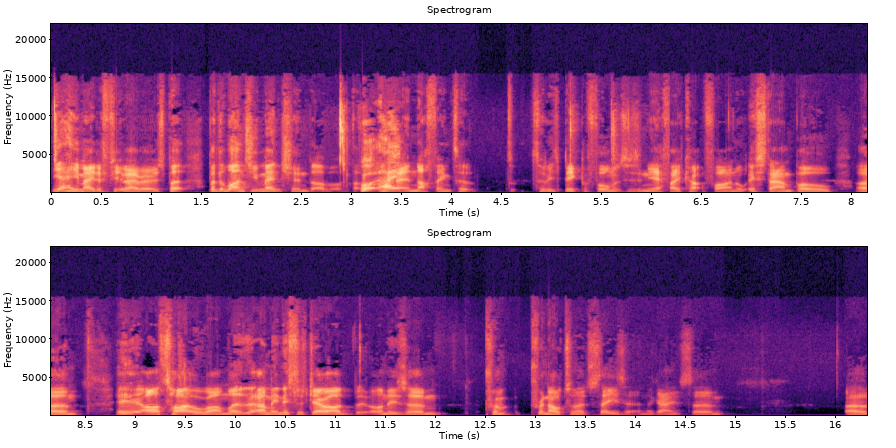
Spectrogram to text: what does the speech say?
Yeah, he made a few errors, but but the ones you mentioned, uh, Well, hey- they're nothing to, to to his big performances in the FA Cup final, Istanbul, um, eh, our title run. I mean, this was Gerrard on his um, penultimate season against. Um, uh,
